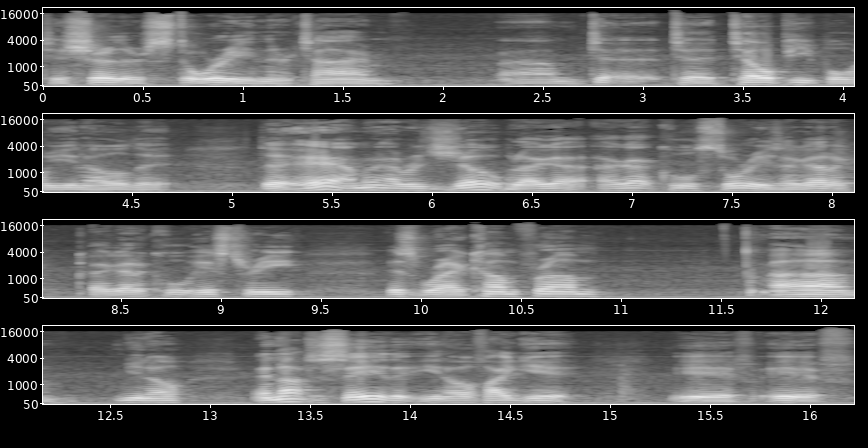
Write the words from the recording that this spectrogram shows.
to share their story and their time, um, to to tell people, you know, that that hey, I'm an average Joe, but I got I got cool stories. I got a I got a cool history. This is where I come from. Um, you know, and not to say that you know if I get if if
